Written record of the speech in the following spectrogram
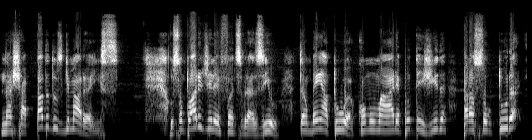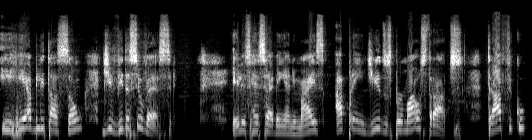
na Chapada dos Guimarães. O Santuário de Elefantes Brasil também atua como uma área protegida para a soltura e reabilitação de vida silvestre. Eles recebem animais apreendidos por maus tratos, tráfico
